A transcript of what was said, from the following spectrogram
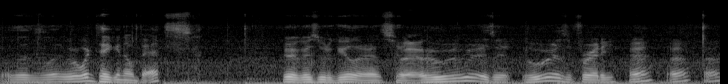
We weren't taking no bets. Yeah, guess who the killer? Uh, who is it? Who is it, Freddy? Huh? Huh? Huh?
